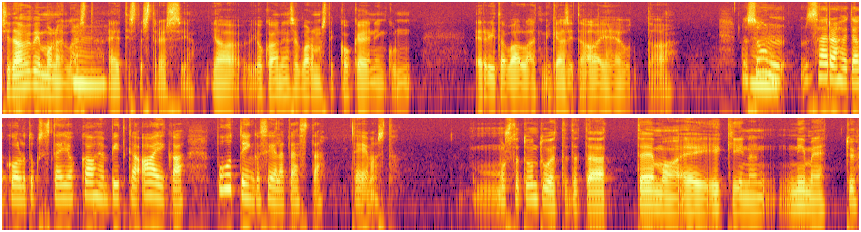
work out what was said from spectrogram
sitä on hyvin monenlaista mm. eettistä stressiä. Ja jokainen se varmasti kokee niin kuin eri tavalla, että mikä sitä aiheuttaa. No sun mm. sairaanhoitajakoulutuksesta ei ole kauhean pitkä aika. Puhuttiinko siellä tästä teemasta? Musta tuntuu, että tätä teemaa ei ikinä nimetty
